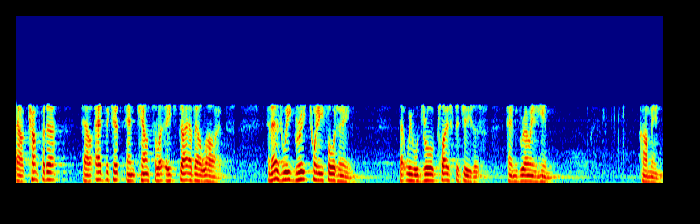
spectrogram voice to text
our comforter, our advocate and counsellor each day of our lives. And as we greet 2014, that we will draw close to Jesus and grow in Him. Amen.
